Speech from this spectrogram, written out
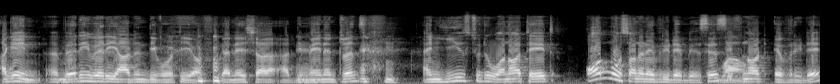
again a very very ardent devotee of Ganesha at the main entrance, and he used to do 108 almost on an everyday basis, Wow. if not every day.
